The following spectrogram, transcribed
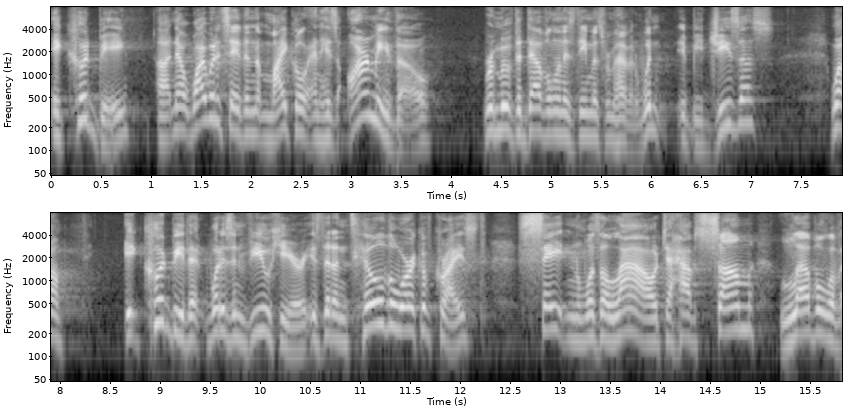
it could be, uh, now, why would it say then that Michael and his army, though, remove the devil and his demons from heaven? Wouldn't it be Jesus? Well, it could be that what is in view here is that until the work of Christ, Satan was allowed to have some level of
